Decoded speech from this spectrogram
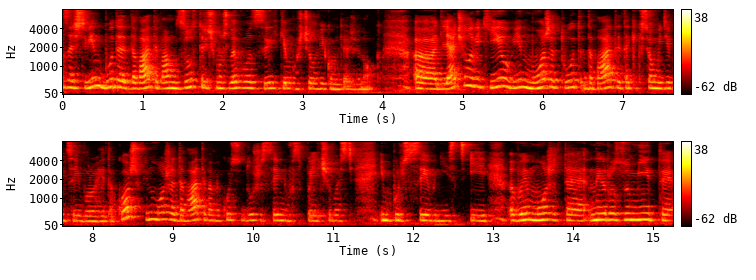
Значить, він буде давати вам зустріч, можливо, з якимось чоловіком для жінок. Е, Для чоловіків він може тут давати, так як сьомий дім це і вороги також, він може давати вам якусь дуже сильну вспильчивость, імпульсивність, і ви можете не розуміти,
